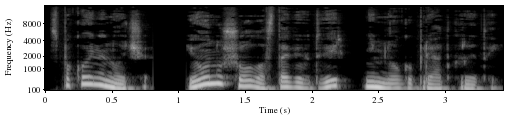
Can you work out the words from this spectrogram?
Спокойной ночи. И он ушел, оставив дверь немного приоткрытой.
